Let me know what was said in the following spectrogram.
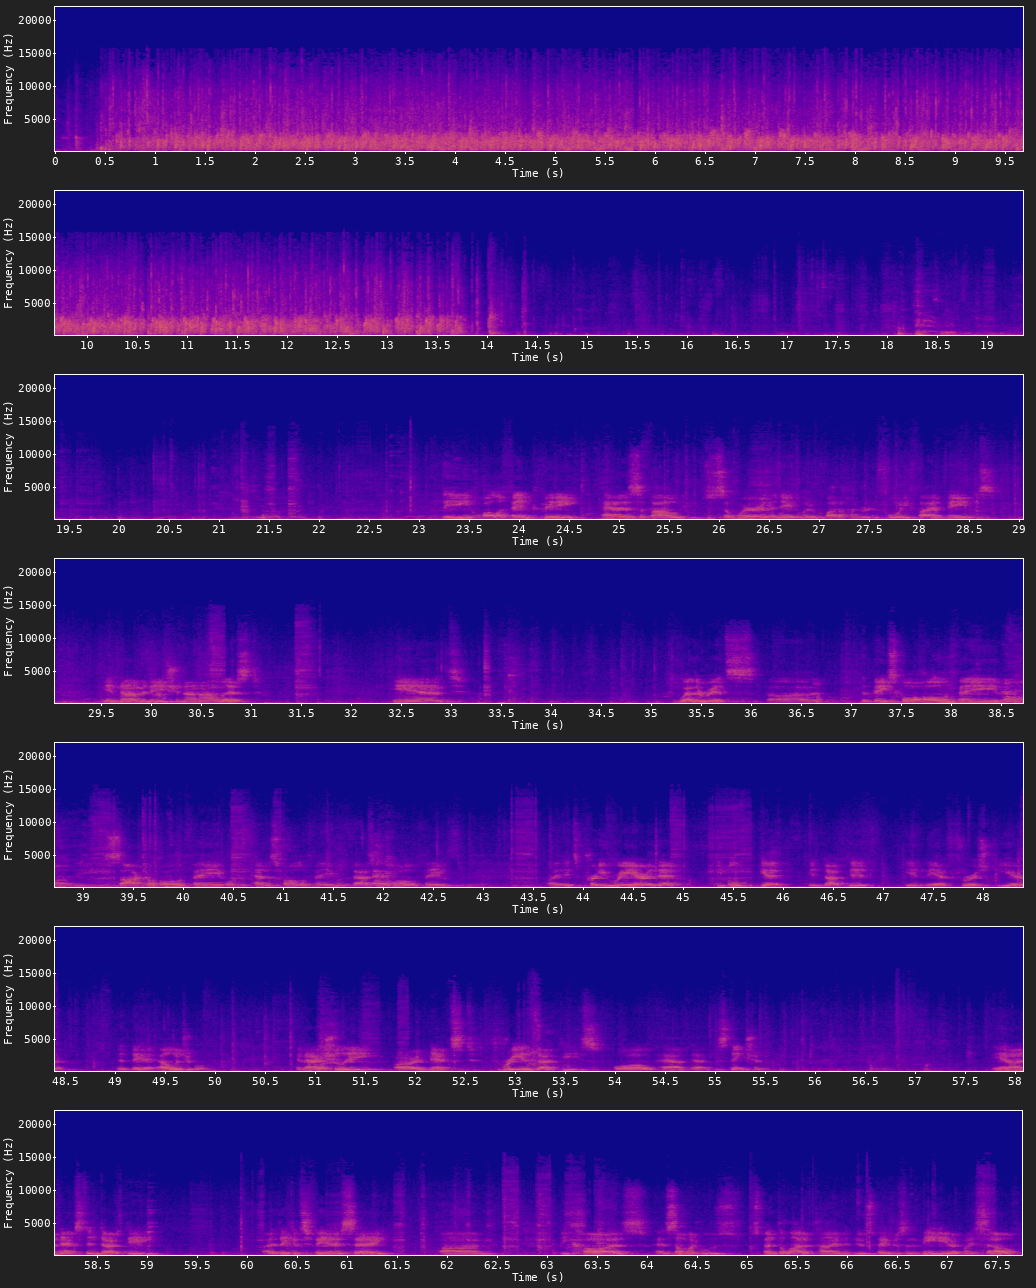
The Hall of Fame committee has about, somewhere in the neighborhood of about 145 names in nomination on our list. And whether it's uh, the Baseball Hall of Fame, or the Soccer Hall of Fame, or the Tennis Hall of Fame, or the Basketball Hall of Fame, uh, it's pretty rare that people get inducted in their first year that they are eligible. And actually, our next three inductees all have that distinction. And our next inductee, I think it's fair to say, um, because, as someone who's spent a lot of time in newspapers and the media, myself,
